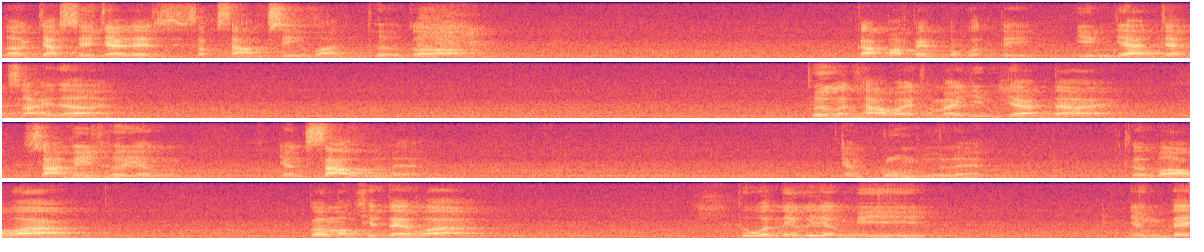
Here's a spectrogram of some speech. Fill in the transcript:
หลังจากเสียใจได้สักสามสี่วัน เธอก็ กลับมาเป็นปกติ ยิ้มแย้มแจ่มใสได้ เพื่อนก็ถามว่าทำไมยิ้มแย้มได้ สามีเธอยังยังเศร้าอยู่เลย ยังกลุ้มอยู่เลย เธอบอกว่าก็มาคิดได้ว่า ทุกวันนี้ก็ยังมียังได้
